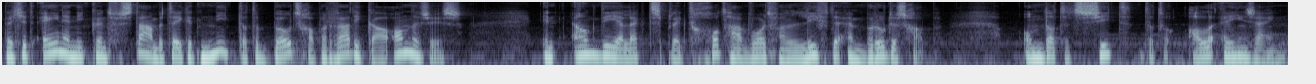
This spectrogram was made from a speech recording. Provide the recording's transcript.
Dat je het ene niet kunt verstaan betekent niet dat de boodschap radicaal anders is. In elk dialect spreekt God haar woord van liefde en broederschap, omdat het ziet dat we alle één zijn.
